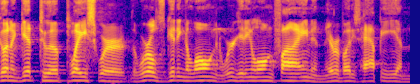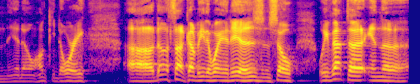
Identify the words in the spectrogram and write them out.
going to get to a place where the world's getting along and we're getting along fine and everybody's happy and, you know, hunky dory. Uh, no, it's not going to be the way it is. And so we've got to, in the,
